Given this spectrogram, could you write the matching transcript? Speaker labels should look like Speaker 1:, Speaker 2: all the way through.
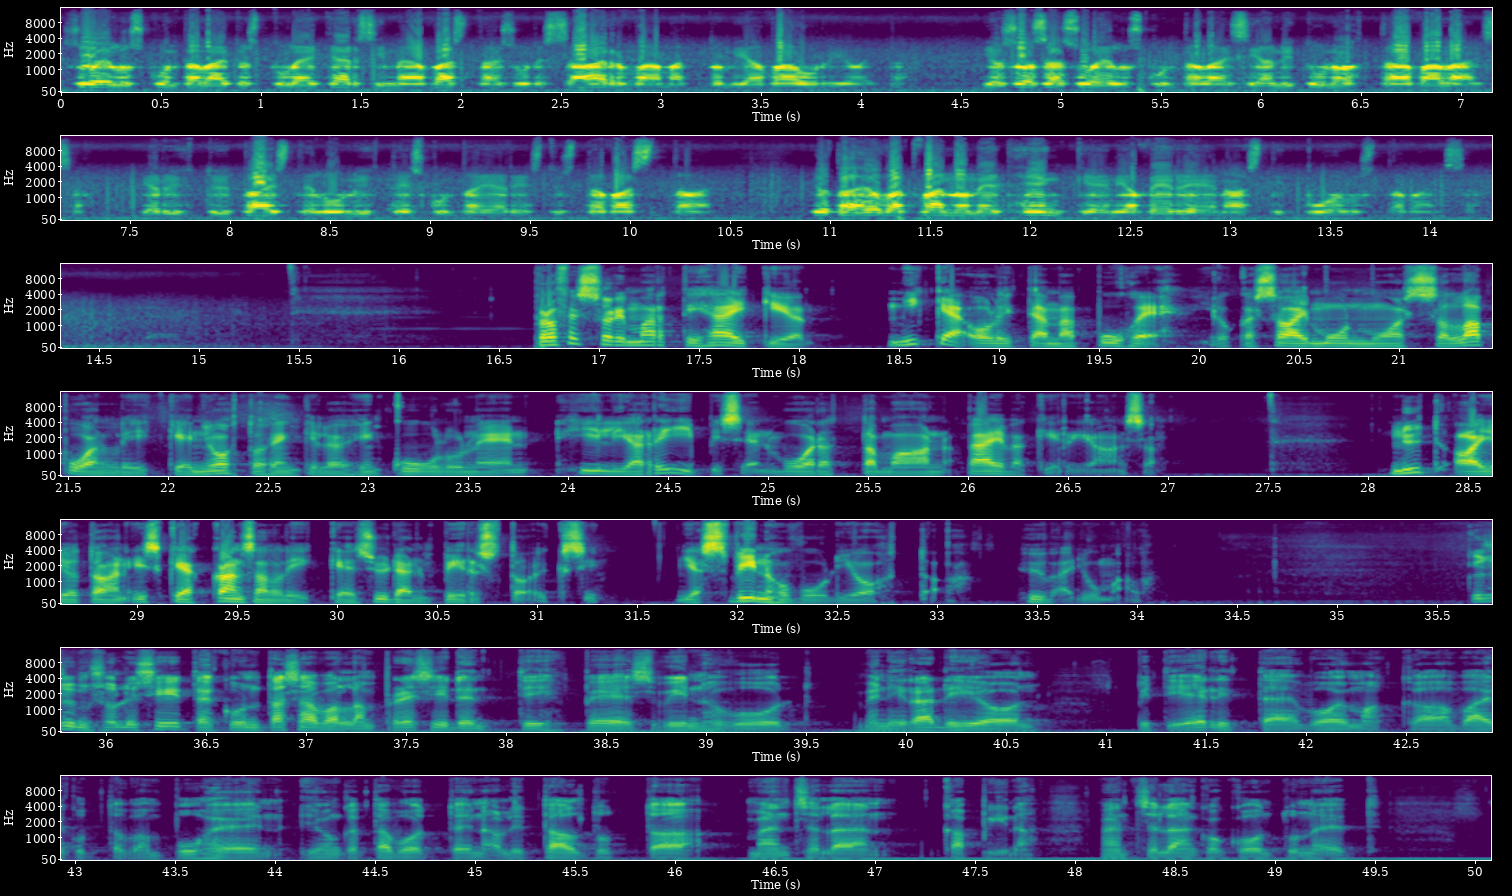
Speaker 1: Suojeluskuntalaitos tulee kärsimään vastaisuudessa arvaamattomia vaurioita, jos osa suojeluskuntalaisia nyt unohtaa valansa ja ryhtyy taisteluun yhteiskuntajärjestystä vastaan, jota he ovat vannoneet henkeen ja vereen asti puolustavansa.
Speaker 2: Professori Martti Häikiö, mikä oli tämä puhe, joka sai muun muassa Lapuan liikkeen johtohenkilöihin kuuluneen Hilja Riipisen vuodattamaan päiväkirjaansa? Nyt aiotaan iskeä kansanliikkeen sydän pirstoiksi, ja Svinhovud johtaa, hyvä Jumala.
Speaker 3: Kysymys oli siitä, kun tasavallan presidentti P. Svinhovud meni radioon, piti erittäin voimakkaan vaikuttavan puheen, jonka tavoitteena oli taltuttaa Mäntsälään kapina. Mäntsälään kokoontuneet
